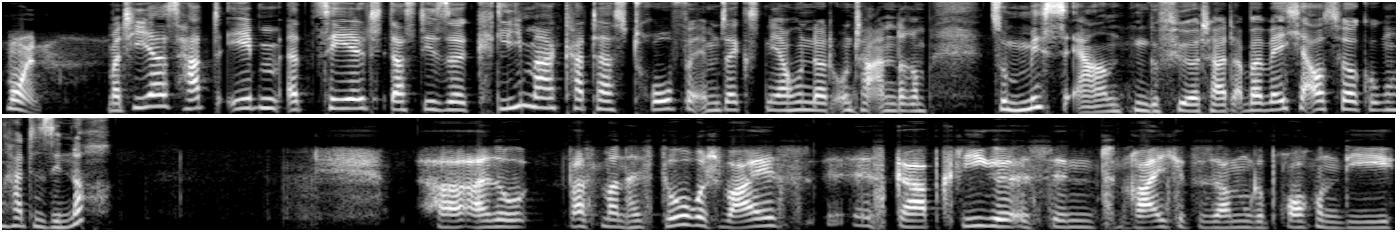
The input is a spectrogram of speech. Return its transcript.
Moin. Matthias hat eben erzählt, dass diese Klimakatastrophe im 6. Jahrhundert unter anderem zu Missernten geführt hat. Aber welche Auswirkungen hatte sie noch? Äh, also was man historisch weiß, es gab Kriege, es sind Reiche zusammengebrochen, die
